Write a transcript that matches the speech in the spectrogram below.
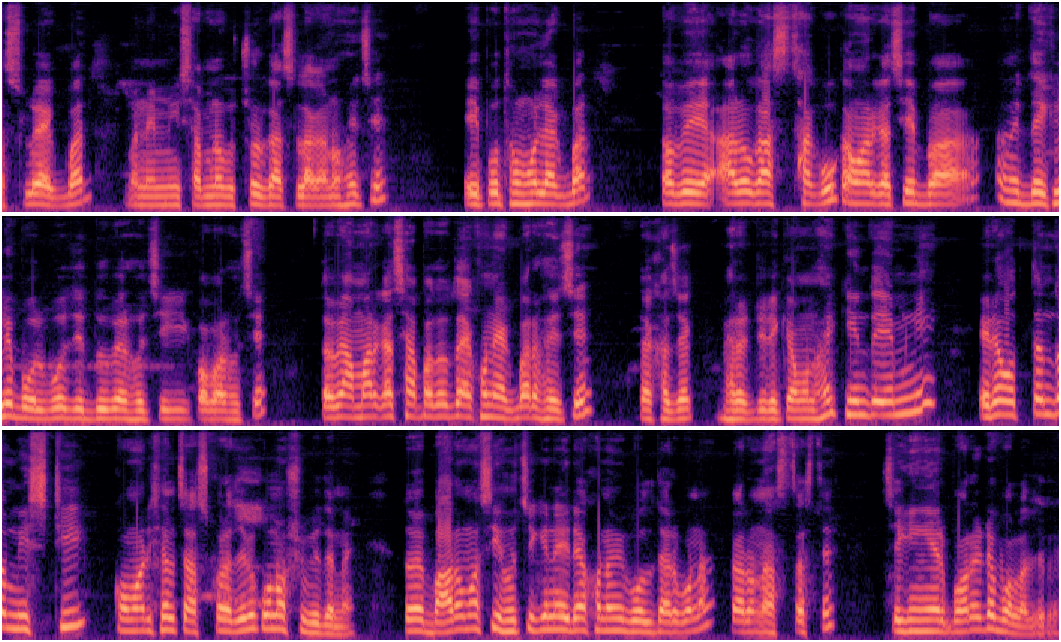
আসলো একবার। মানে আমি সামনে বছর গাছ লাগানো হয়েছে। এই প্রথম হলো একবার। তবে আরও গাছ থাকুক আমার কাছে বা আমি দেখলে বলব যে দুবার হচ্ছে কি কবার হচ্ছে। তবে আমার কাছে আপাতত এখন একবার হয়েছে। দেখা যাক ভ্যারাইটিটা কেমন হয়। কিন্তু এমনি এটা অত্যন্ত মিষ্টি কমার্শিয়াল চাষ করা যাবে কোনো অসুবিধা নাই। তবে বারো মাসই হচ্ছে কিনা এটা এখন আমি বলতে পারব না। কারণ আস্তে আস্তে চেকিং এর পরে এটা বলা যাবে।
